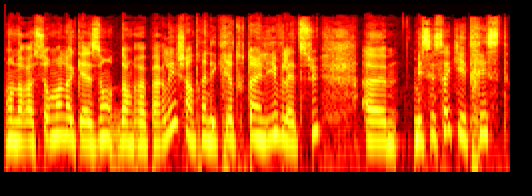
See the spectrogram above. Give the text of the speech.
on aura sûrement l'occasion d'en reparler. Je suis en train d'écrire tout un livre là-dessus. Euh, mais c'est ça qui est triste,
